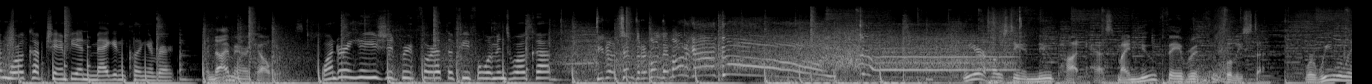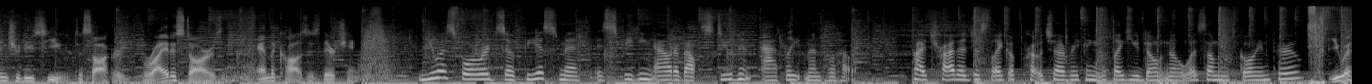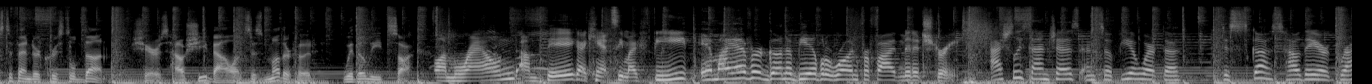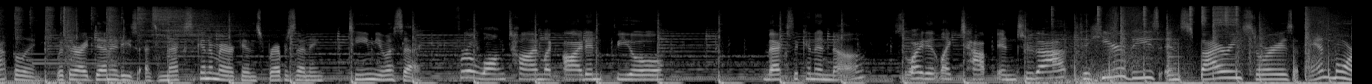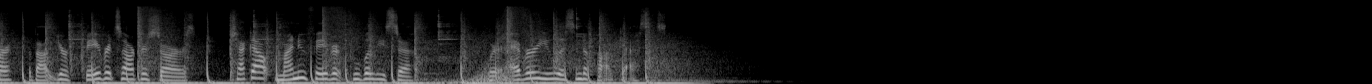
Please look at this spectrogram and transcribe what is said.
I'm World Cup champion Meghan Klingenberg. And I'm Eric Alvarez. Wondering who you should root for at the FIFA Women's World Cup? Tiro al centro, gol de Morgan, gol! We are hosting a new podcast, My New Favorite Futbolista, where we will introduce you to soccer's brightest stars and the causes they're championing. U.S. forward Sophia Smith is speaking out about student athlete mental health. I try to just like approach everything with like you don't know what someone's going through. U.S. defender Crystal Dunn shares how she balances motherhood with elite soccer. I'm round, I'm big, I can't see my feet. Am I ever gonna be able to run for five minutes straight? Ashley Sanchez and Sofia Huerta discuss how they are grappling with their identities as Mexican Americans representing Team USA. For a long time, like I didn't feel Mexican enough. So I didn't like tap into that. To hear these inspiring stories and more about your favorite soccer stars, check out my new favorite Futbolista wherever you listen to podcasts.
